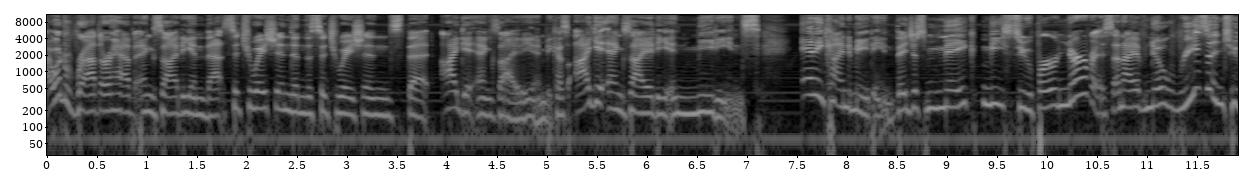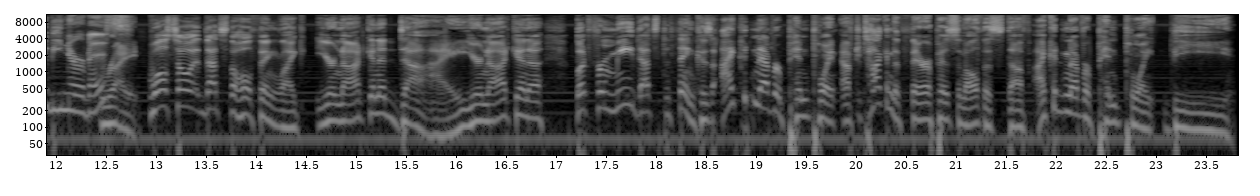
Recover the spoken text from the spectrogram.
I would rather have anxiety in that situation than the situations that I get anxiety in because I get anxiety in meetings. Any kind of meeting. They just make me super nervous and I have no reason to be nervous. Right. Well, so that's the whole thing. Like, you're not going to die. You're not going to. But for me, that's the thing. Because I could never pinpoint, after talking to therapists and all this stuff, I could never pinpoint the,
